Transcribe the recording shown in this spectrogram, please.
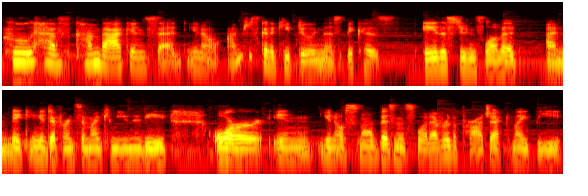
who have come back and said, you know, I'm just going to keep doing this because A, the students love it. I'm making a difference in my community or in, you know, small business, whatever the project might be.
